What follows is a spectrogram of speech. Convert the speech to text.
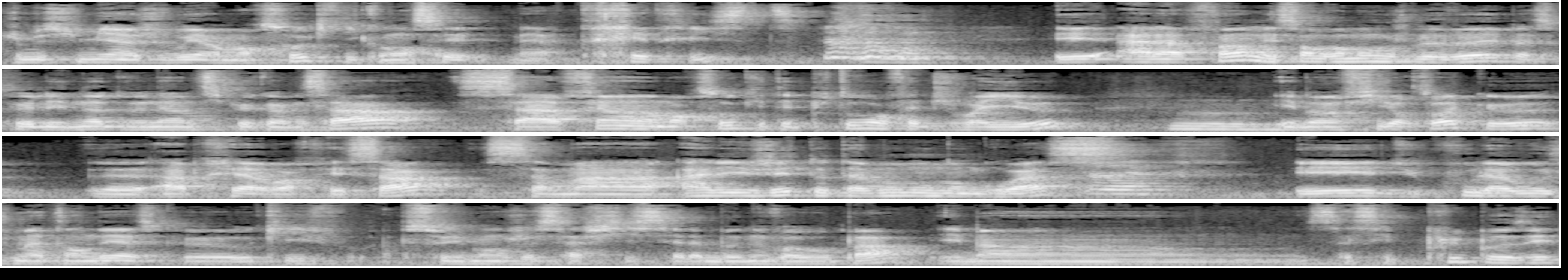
je me suis mis à jouer un morceau qui commençait de manière très triste. Et à la fin, mais sans vraiment que je le veuille, parce que les notes venaient un petit peu comme ça, ça a fait un morceau qui était plutôt en fait joyeux. Hmm. Et ben figure-toi que euh, après avoir fait ça, ça m'a allégé totalement mon angoisse. Ouais. Et du coup, là où je m'attendais à ce que, ok, il faut absolument que je sache si c'est la bonne voie ou pas, et ben ça s'est plus posé.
